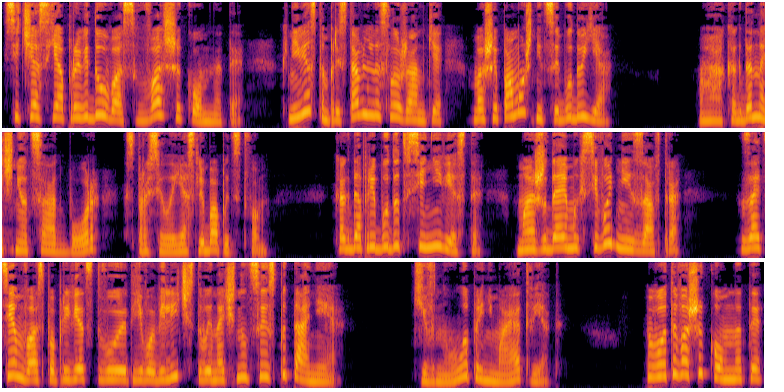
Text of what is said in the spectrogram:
«Сейчас я проведу вас в ваши комнаты. К невестам представлены служанки. Вашей помощницей буду я». «А когда начнется отбор?» — спросила я с любопытством. «Когда прибудут все невесты. Мы ожидаем их сегодня и завтра. Затем вас поприветствует его величество и начнутся испытания». Кивнула, принимая ответ. «Вот и ваши комнаты».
